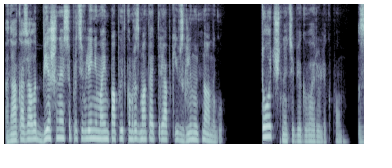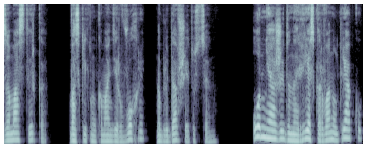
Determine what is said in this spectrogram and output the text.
Она оказала бешеное сопротивление моим попыткам размотать тряпки и взглянуть на ногу. «Точно тебе говорю, Лекпом, замастырка!» — воскликнул командир Вохры, наблюдавший эту сцену. Он неожиданно резко рванул тряпку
